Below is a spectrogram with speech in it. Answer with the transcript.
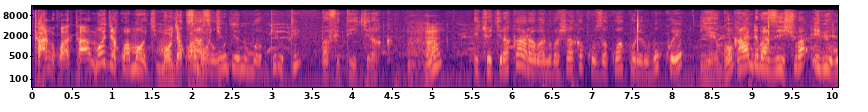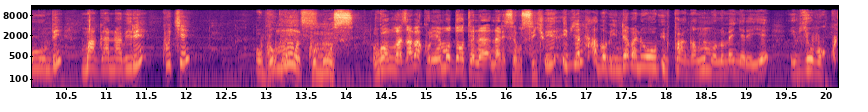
tanu kwa tanu. Moja kwa moja. Moja kwa sasa moja. ugenda umubwira uti bafitiye ikiraka icyo kiraka hari abantu bashaka kuza kuhakorera ubukwe yego. kandi bazishyura ibihumbi magana abiri ku munsi. ku munsi. Ubwo bazaba bakuriyemo dote na, resebusiyo. Ibyo ntabwo bindeba ni wowe ubipanga nk'umuntu umenyereye iby'ubukwe.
